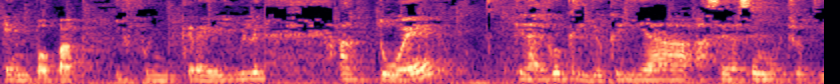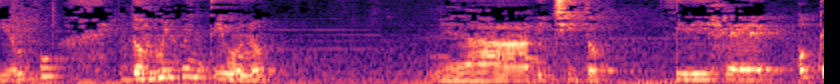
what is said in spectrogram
en pop-up y fue increíble. Actué, que era algo que yo quería hacer hace mucho tiempo. 2021 me da bichito y dije, ok,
